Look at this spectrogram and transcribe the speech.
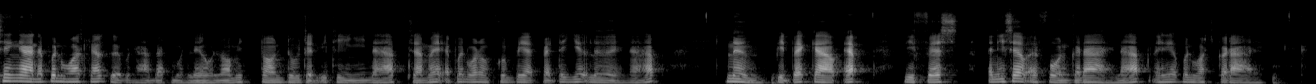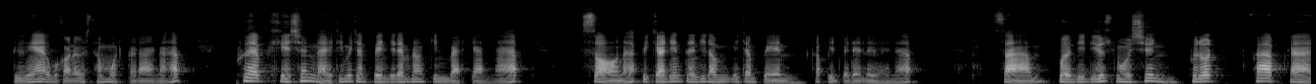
ใช้งาน Apple Watch แล้วเกิดปัญหาแบตหมดเร็ว เรามีตอนดู 7 วิธีนี้นะครับ จะให้ Apple Watch ของคุณประหยัดแบตได้เยอะเลยนะครับ 1. ปิดแบ็กกราวด์แอป Refresh อันนี้ใช้ iPhone ก็ได้นะครับในที่ Apple Watch ก็ได้ หรือง่ายอุปกรณ์ iOS ทั้งหมดก็ได้นะครับ เพื่อแอปพลิเคชันไหนที่ไม่จำเป็นจะได้ไม่ต้องกินแบตกันนะครับ 2. นะครับปิดการแจ้งเตือนที่เราไม่จำเป็นก็ปิดไปได้เลยนะครับ 3. เปิด reduce motion เพื่อลดภาพการ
